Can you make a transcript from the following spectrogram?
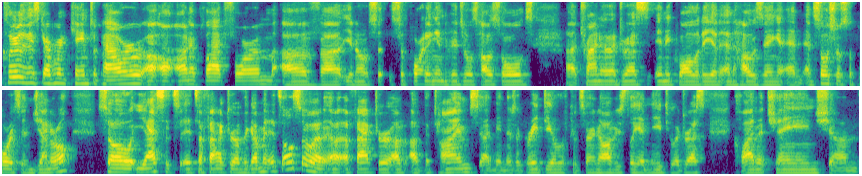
clearly this government came to power uh, on a platform of uh, you know su- supporting individuals, households, uh, trying to address inequality and, and housing and, and social supports in general. So yes, it's it's a factor of the government. It's also a, a factor of, of the times. I mean, there's a great deal of concern, obviously, and need to address climate change, um,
